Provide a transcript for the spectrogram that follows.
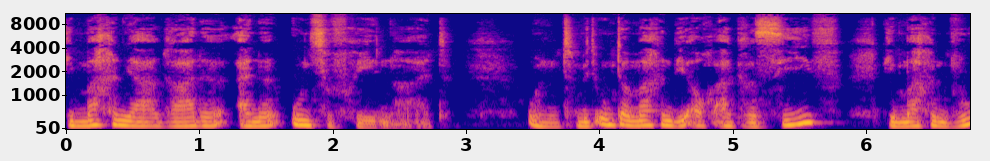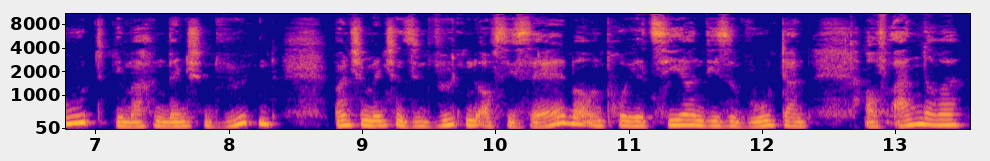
die machen ja gerade eine Unzufriedenheit. Und mitunter machen die auch aggressiv, die machen Wut, die machen Menschen wütend. Manche Menschen sind wütend auf sich selber und projizieren diese Wut dann auf andere.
